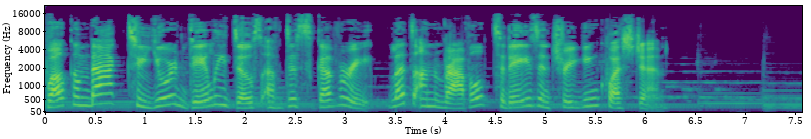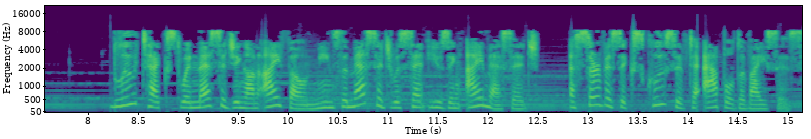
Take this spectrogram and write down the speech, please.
Welcome back to your daily dose of discovery. Let's unravel today's intriguing question. Blue text when messaging on iPhone means the message was sent using iMessage, a service exclusive to Apple devices.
